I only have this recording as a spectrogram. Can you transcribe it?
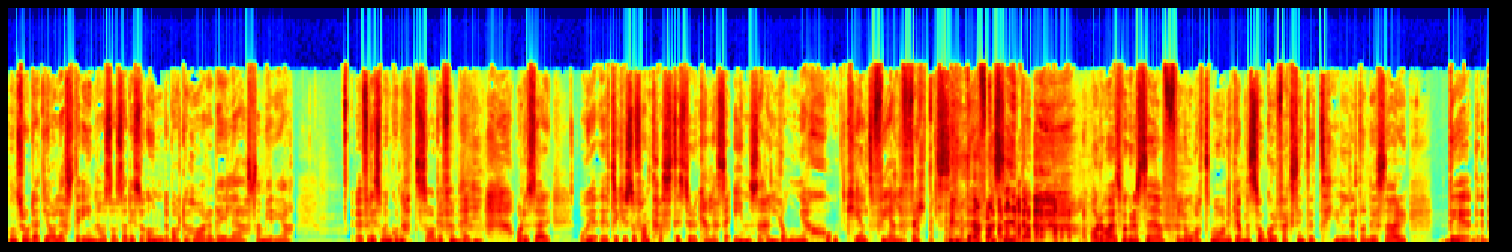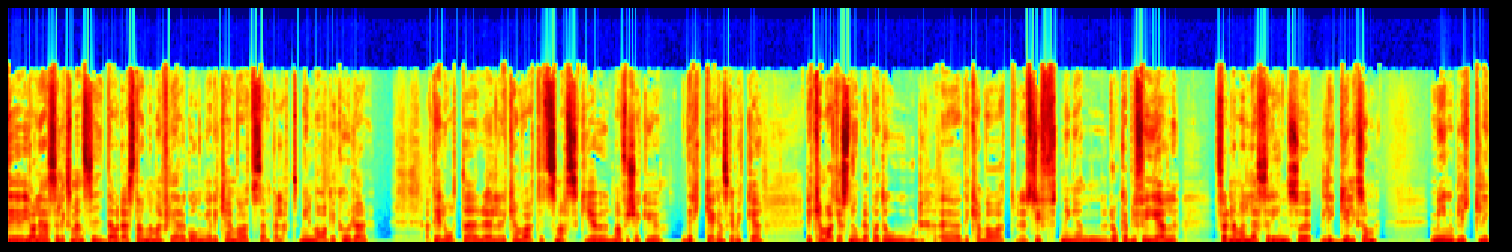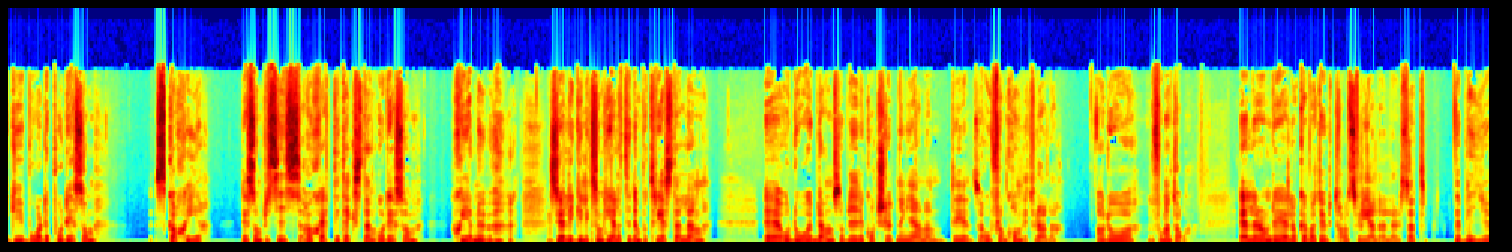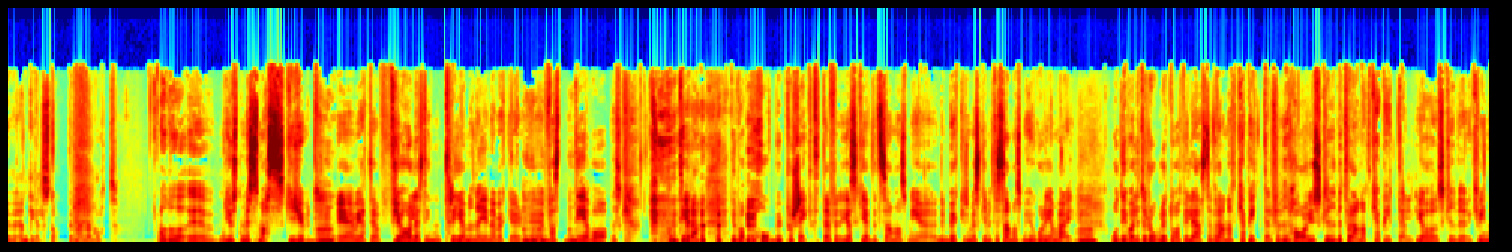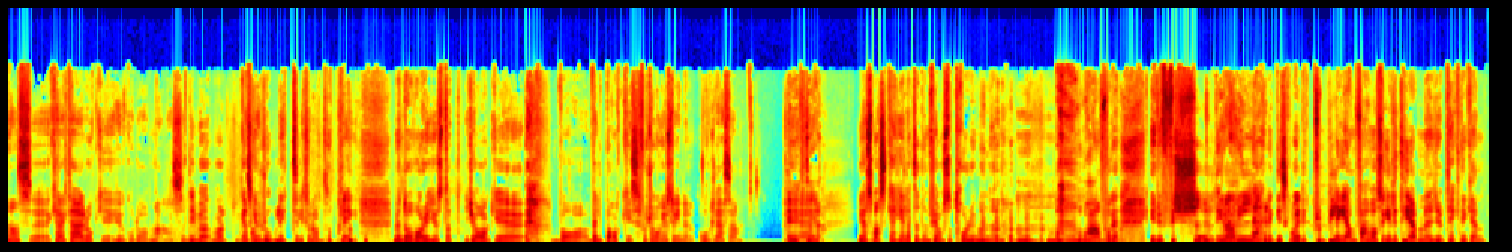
hon trodde att jag läste in. Hon sa här, det är så underbart att höra dig läsa Mirja. Eh, För det är som en godnattsaga för mig. Och det är så här, och jag, jag tycker det är så fantastiskt hur du kan läsa in så här långa sjok helt felfritt, sida efter sida. Och då var jag tvungen att säga förlåt Monica, men så går det faktiskt inte till. Utan det är så här, det, det, jag läser liksom en sida och där stannar man flera gånger. Det kan vara till exempel att min mage kurrar, att det låter. Eller det kan vara att ett smaskljud, man försöker ju dricka ganska mycket. Det kan vara att jag snubblar på ett ord. Eh, Det kan vara att syftningen råkar bli fel. För när man läser in så ligger liksom... Min blick ligger ju både på det som ska ske, det som precis har skett i texten och det som sker nu. Så jag ligger liksom hela tiden på tre ställen. Eh, Och då ibland så blir det kortslutning i hjärnan. Det är ofrånkomligt för alla. Och då, då får man ta om. Eller om det råkar vara ett uttalsfel. Eller, så att det blir ju en del stopp emellanåt. Och då, eh, just med smaskljud eh, vet jag, för jag har läst in tre av mina egna böcker. Eh, fast det var, poängtera, det var ett hobbyprojekt. Därför jag skrev det tillsammans med, böcker som jag skrivit tillsammans med Hugo Renberg. Och det var lite roligt då att vi läste varannat kapitel, för vi har ju skrivit varannat kapitel. Jag skriver kvinnans eh, karaktär och eh, Hugo då mannens. Så det var, var ett ganska roligt liksom, upplägg. Men då var det just att jag eh, var väldigt bakis första gången jag slog in och läsa. Hur gick det? Jag smaskade hela tiden för jag var så torr i munnen. och han frågade, är du förkyld? Är du allergisk? Vad är ditt problem? För han var så irriterad med ljudtekniken.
